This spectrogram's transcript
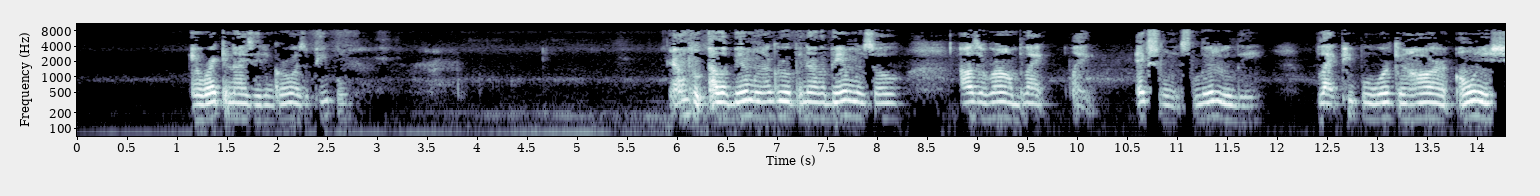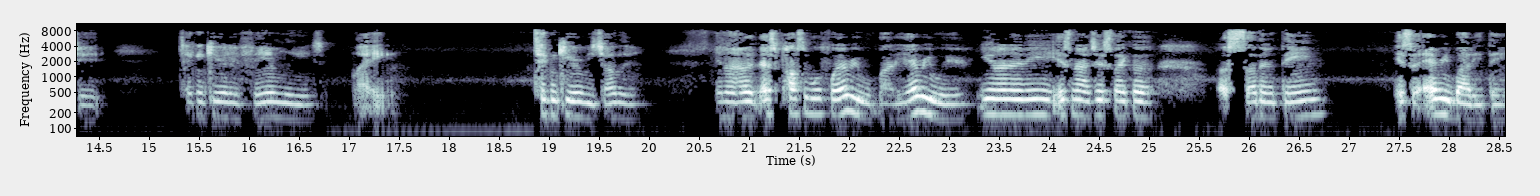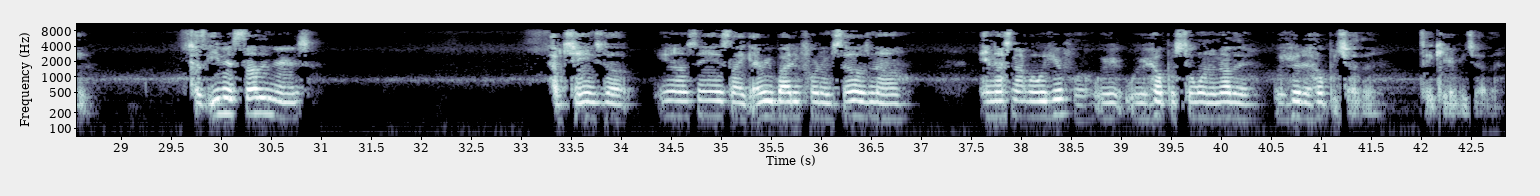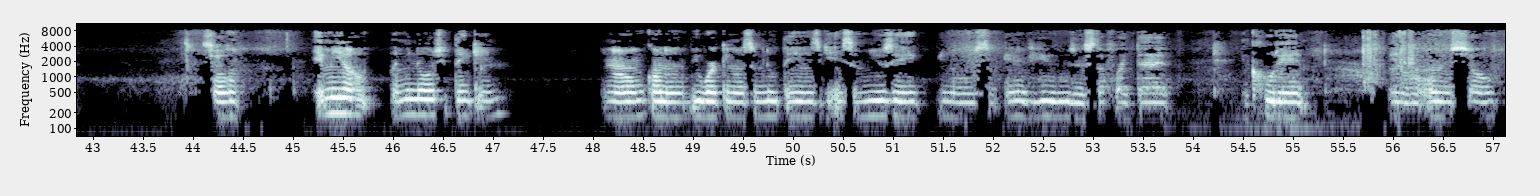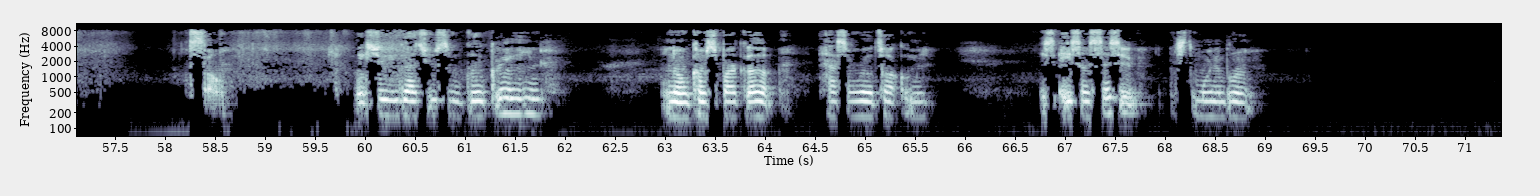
and recognize it and grow as a people. I'm from Alabama. I grew up in Alabama, so I was around black, like, excellence, literally. Black people working hard, owning shit, taking care of their families, like, taking care of each other. You uh, know, that's possible for everybody, everywhere. You know what I mean? It's not just like a, a southern thing. It's an everybody thing. Because even southerners have changed up. You know what I'm saying? It's like everybody for themselves now. And that's not what we're here for. We're, we're helpers to one another. We're here to help each other, take care of each other. So, hit me up. Let me know what you're thinking. You know, I'm gonna be working on some new things, getting some music, you know, some interviews and stuff like that included, you know, on the show. So make sure you got you some good green. You know, come spark up, have some real talk with me. It's Ace Uncensored. It's the morning blunt.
